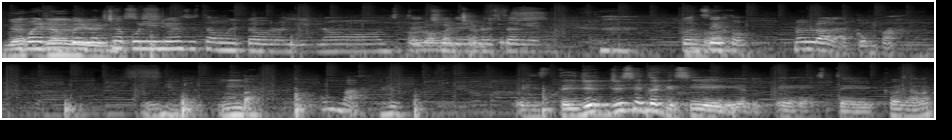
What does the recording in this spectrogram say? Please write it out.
Ya- bueno, ya pero el chapulineo sí está muy cabrón y no está No lo hagan, chido y no está bien. Consejo, no lo haga, compa. Mm, Va. Va. Este, yo, yo siento que sí, el- este, ¿cómo se llama?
